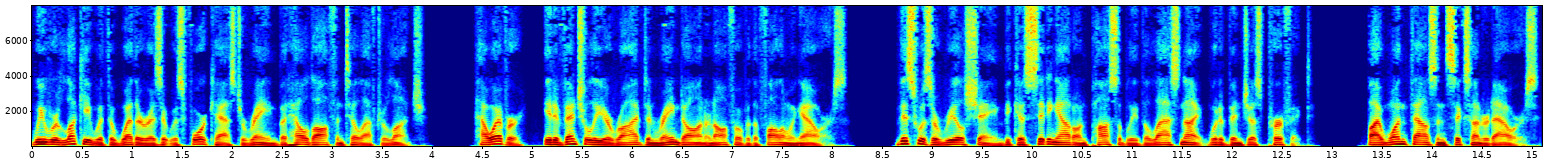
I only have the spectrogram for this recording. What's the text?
We were lucky with the weather as it was forecast to rain but held off until after lunch. However, it eventually arrived and rained on and off over the following hours. This was a real shame because sitting out on possibly the last night would have been just perfect. By 1600 hours,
